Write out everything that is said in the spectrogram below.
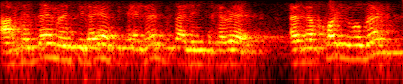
عشان دايما تلاقيها في الإعلانات بتاع الانتخابات. أنا خير من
